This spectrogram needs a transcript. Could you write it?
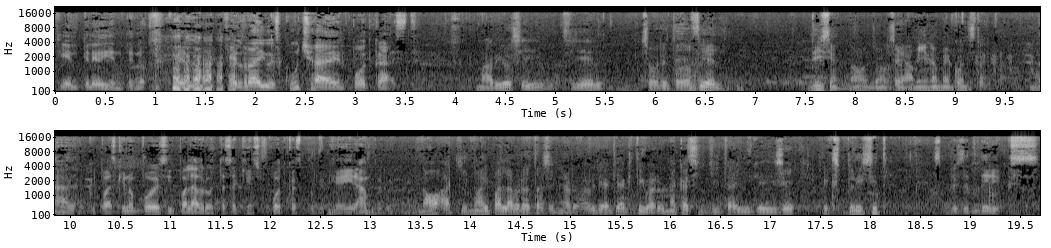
fiel televidente, ¿no? Fiel, fiel radio escucha el podcast. Mario, sí, fiel, sobre todo fiel. Dicen, ¿no? Yo no sé, a mí no me consta nada. Lo que pasa es que no puedo decir palabrotas aquí en su podcast porque qué dirán, pero No, aquí no hay palabrotas, señor. Habría que activar una casillita ahí que dice explicit, explicit lyrics.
